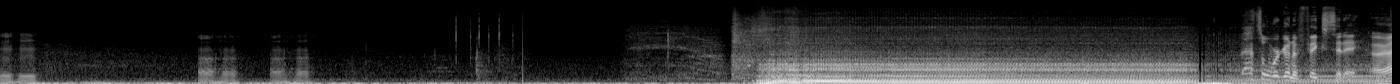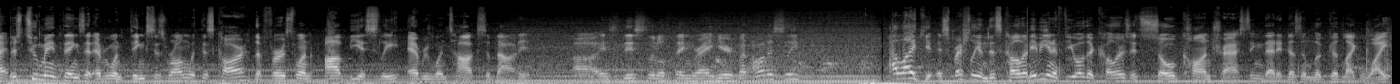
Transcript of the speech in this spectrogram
Mm-hmm. Uh-huh. Uh-huh. That's what we're gonna fix today, all right? There's two main things that everyone thinks is wrong with this car. The first one, obviously, everyone talks about it, uh, is this little thing right here. But honestly, I like it, especially in this color. Maybe in a few other colors, it's so contrasting that it doesn't look good like white.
